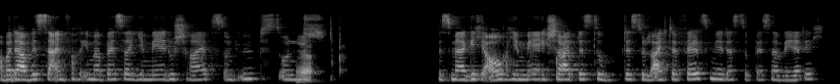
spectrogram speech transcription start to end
aber da wirst du einfach immer besser, je mehr du schreibst und übst und ja. das merke ich auch, je mehr ich schreibe, desto, desto leichter fällt es mir, desto besser werde ich.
